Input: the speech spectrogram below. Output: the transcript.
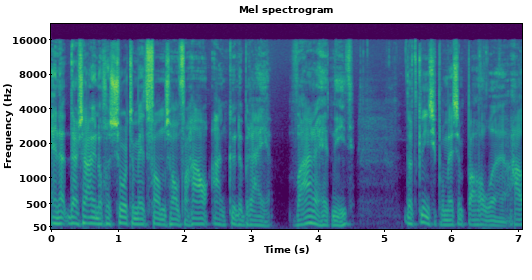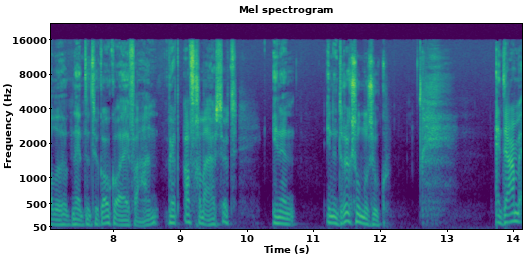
en da- daar zou je nog een soort met van zo'n verhaal aan kunnen breien. Waren het niet dat Quincy Promes en Paul eh, haalden dat net natuurlijk ook al even aan, werd afgeluisterd in een, in een drugsonderzoek. En, daarmee,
